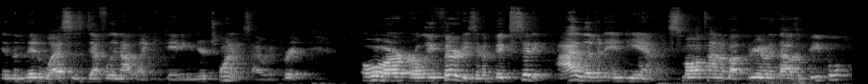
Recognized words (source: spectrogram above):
in the Midwest is definitely not like dating in your 20s. I would agree. Or early 30s in a big city. I live in Indiana, small town about 300,000 people.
